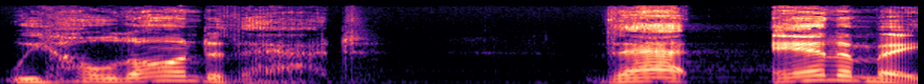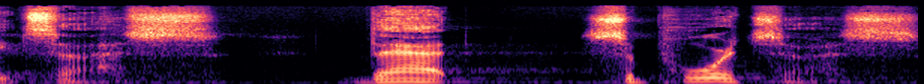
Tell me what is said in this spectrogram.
we hold on to that. That animates us, that supports us.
